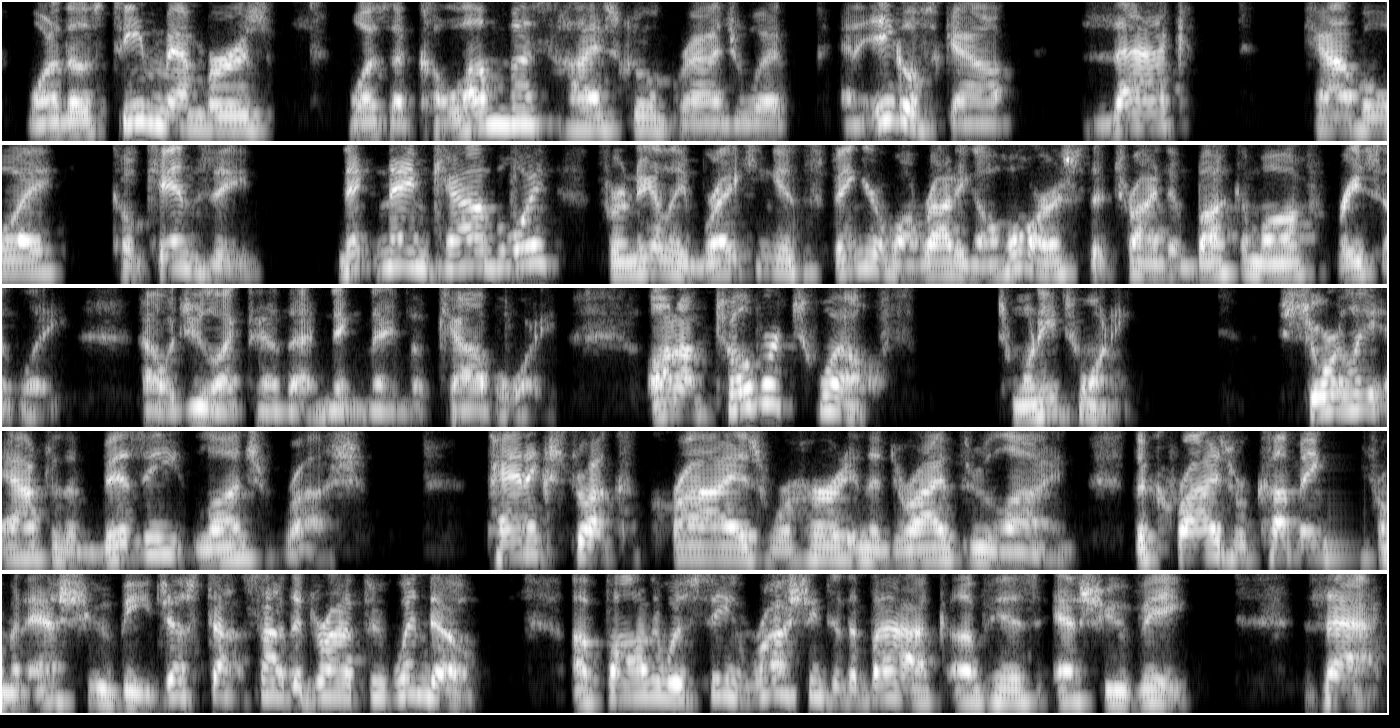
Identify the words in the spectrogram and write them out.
One of those team members was a Columbus High School graduate and Eagle Scout, Zach Cowboy Kokenzie nicknamed Cowboy for nearly breaking his finger while riding a horse that tried to buck him off recently. How would you like to have that nickname of Cowboy? On October 12th, 2020, shortly after the busy lunch rush, panic struck cries were heard in the drive through line. The cries were coming from an SUV just outside the drive through window. A father was seen rushing to the back of his SUV. Zach,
